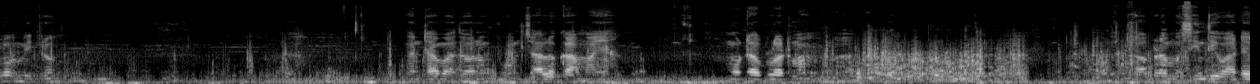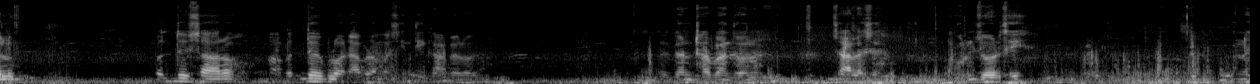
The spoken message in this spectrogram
લો મિત્રો. ગંઠા બાંધવાનું ફૂલ ચાલો કામ અહીંયા, મોટા પ્લોટમાં. આપણા મશીનથી વાટેલું. બધું સારો, આ બધો પ્લોટ આપણા મશીનથી કાપેલો છે. ગંઠા બાંધવાનું ચાલે છે, ફૂલ જોરથી. અને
